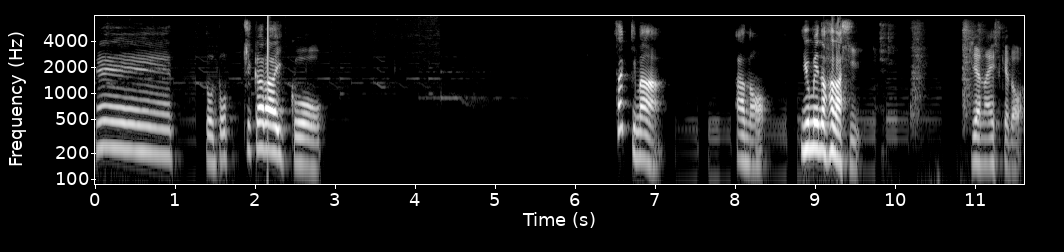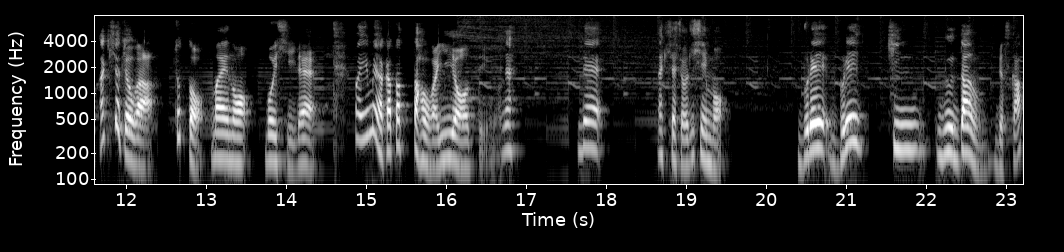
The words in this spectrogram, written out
えー、っと、どっちから行こう。さっきまあ、あの、夢の話じゃないですけど、秋社長がちょっと前の Voicy で、まあ、夢は語った方がいいよっていうのね。で、秋社長自身も、ブレ、ブレイキングダウンですか？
